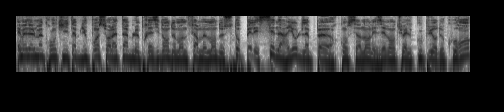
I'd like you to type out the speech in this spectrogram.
Emmanuel Macron qui tape du poing sur la table, le président demande fermement de stopper les scénario de la peur concernant les éventuelles coupures de courant,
